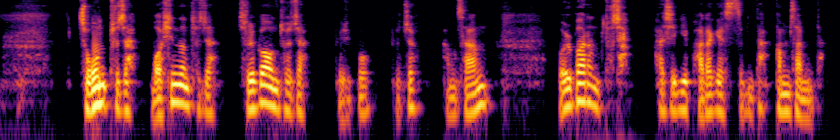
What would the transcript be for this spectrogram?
좋은 투자, 멋있는 투자, 즐거운 투자, 그리고 그죠? 항상 올바른 투자 하시기 바라겠습니다. 감사합니다.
